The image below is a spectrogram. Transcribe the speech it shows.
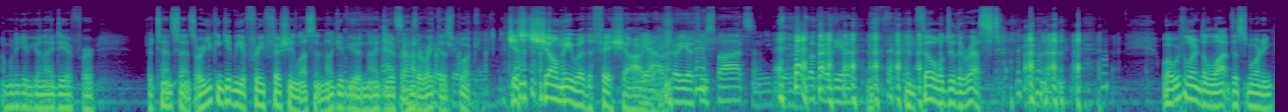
I'm going to give you an idea for for ten cents, or you can give me a free fishing lesson, and I'll give you an idea for how to like a wait fair this book. Just show me where the fish are. Yeah, Ray. I'll show you a few spots and you can give me a book idea. and Phil will do the rest. Well, we've learned a lot this morning.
